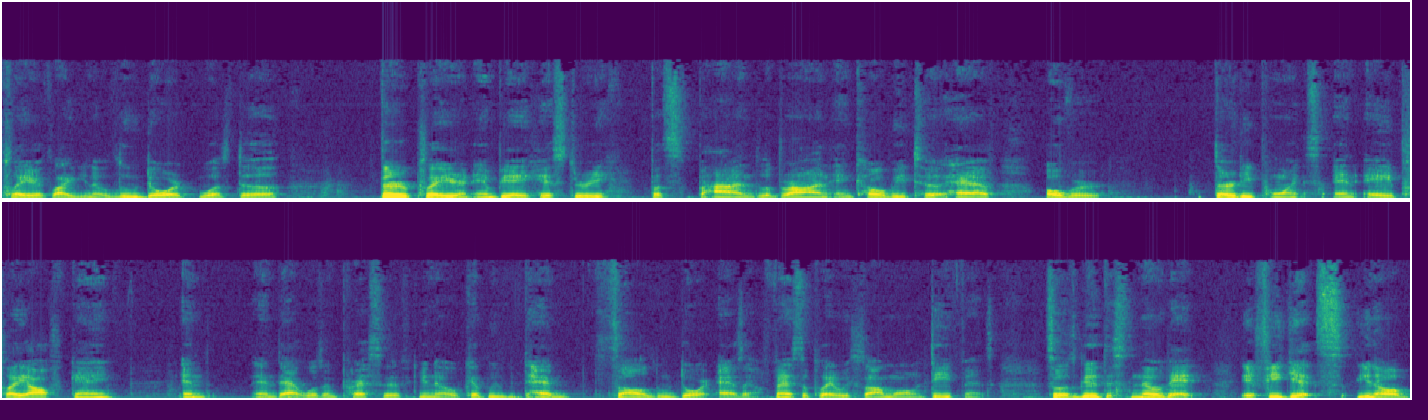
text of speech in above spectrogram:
players like you know Lu Dort was the third player in NBA history, but behind LeBron and Kobe to have over 30 points in a playoff game, and and that was impressive, you know, because we hadn't saw Lu Dort as an offensive player, we saw him more on defense. So it's good to know that if he gets, you know,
